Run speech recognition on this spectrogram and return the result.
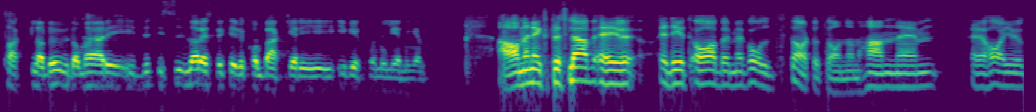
tacklar du de här i, i sina respektive comebacker i, i V75-ledningen? Ja, men Express Love är ju det är ett aber med våldstart åt honom. Han eh, har ju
